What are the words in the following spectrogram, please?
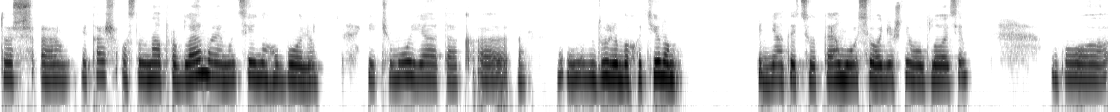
тож, е, яка ж основна проблема емоційного болю? І чому я так е, дуже би хотіла підняти цю тему у сьогоднішньому блозі? Бо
